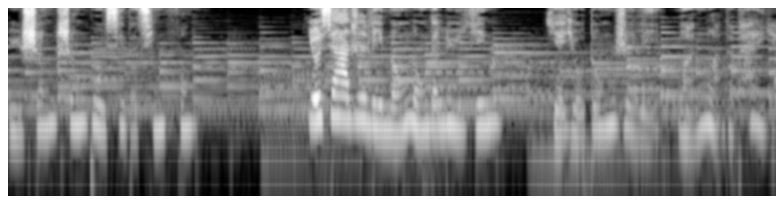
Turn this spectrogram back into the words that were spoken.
与生生不息的清风，有夏日里浓浓的绿荫，也有冬日里暖暖的太阳，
